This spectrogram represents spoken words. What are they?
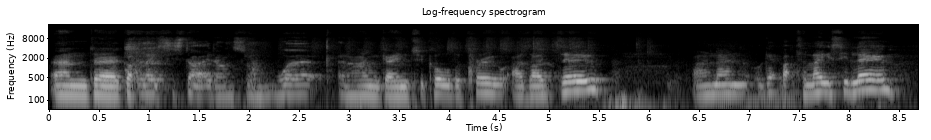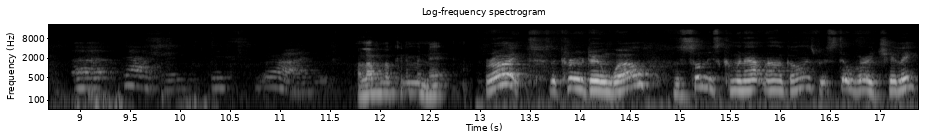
and uh, got Lacey started on some work. And I'm going to call the crew as I do, and then we'll get back to Lacey Lou. Uh, Dad, is this right? I'll have a look in a minute. Right, the crew are doing well. The sun is coming out now, guys, but it's still very chilly.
